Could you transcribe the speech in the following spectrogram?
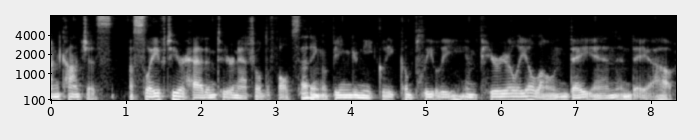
unconscious, a slave to your head and to your natural default setting of being uniquely, completely, imperially alone day in and day out.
